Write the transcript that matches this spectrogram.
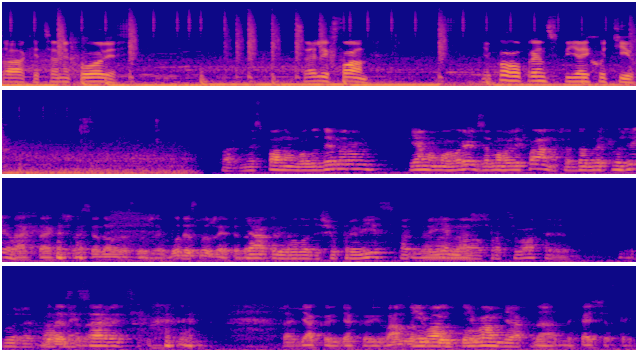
Так, і це не кові. Це ліфан, якого в принципі я й хотів. Так, ми з паном Володимиром п'ємо могорич за мого ліфана, що добре служив. Так, так, що все добре служить. Буде служити. добре, Дякую, так. Володя, що привіз. Так Нема приємно за працювати. Дуже Буде гарний все сервіс. Так, дякую, дякую і вам за І вам, і вам дякую. Да, нехай щастить.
